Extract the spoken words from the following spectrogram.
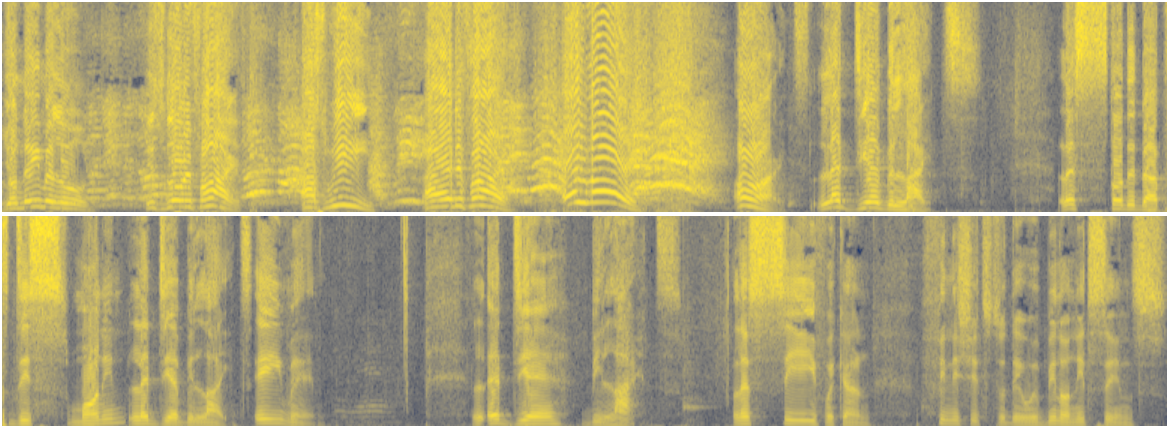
Your name alone is glorified as we are edified. Amen. All right. Let there be light. Let's study that this morning. Let there be light. Amen. Let there be light. Let's see if we can finish it today. We've been on it since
